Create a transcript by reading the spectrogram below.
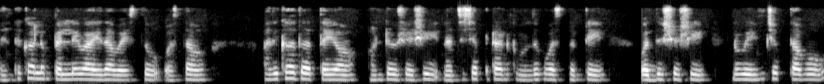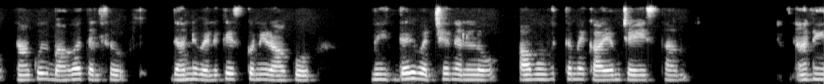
ఎంతకాలం పెళ్ళి వాయిదా వేస్తూ వస్తావు? అది కాదు అత్తయ్య అంటూ శశి నచ్చ చెప్పడానికి ముందుకు వస్తుంటే వద్దు శశి నువ్వేం చెప్తావో నాకు బాగా తెలుసు. దాన్ని వెనకేసుకొని రాకు. మీ ఇద్దరి వచ్చే నెలలో ఆ ముహూర్తమే ఖాయం చేయిస్తాం. అని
